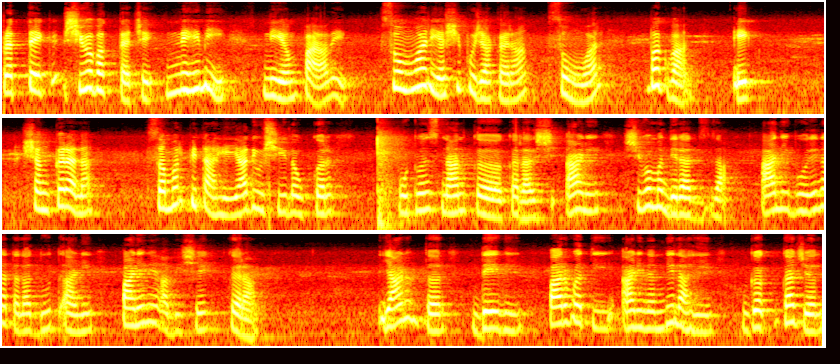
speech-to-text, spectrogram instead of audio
प्रत्येक शिवभक्ताचे नेहमी नियम पाळावे. सोमवारी अशी पूजा करा सोमवार भगवान. एक शंकराला समर्पित आहे. या दिवशी लवकर उठून स्नान क करा. शि आणि शिवमंदिरात जा. आणि भोलेनाथाला दूध आणि पाण्याने अभिषेक करा. यानंतर देवी पार्वती आणि नंदीलाही गंगाजल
